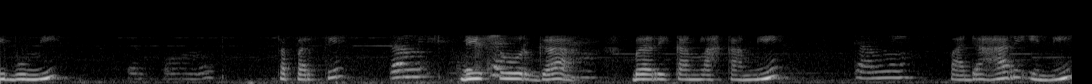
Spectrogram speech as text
di bumi seperti di surga. Berikanlah kami pada hari ini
